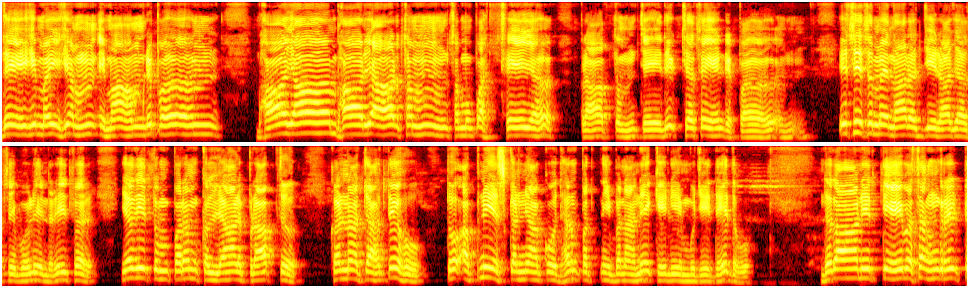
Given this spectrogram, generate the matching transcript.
देहि मह्यम इमाम नृप। भाया भार्याथम समुपस्थेय प्राप्त चेदीक्षसे नृप। इसी समय नारद जी राजा से बोले, नरेश्वर, यदि तुम परम कल्याण प्राप्त करना चाहते हो तो अपनी इस कन्या को धर्मपत्नी बनाने के लिए मुझे दे दो। ददा संघृष्ट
